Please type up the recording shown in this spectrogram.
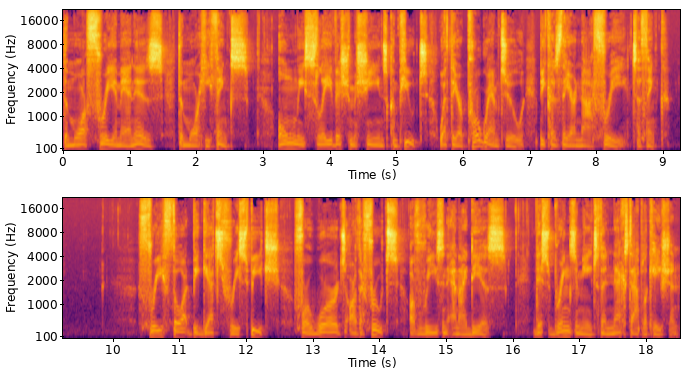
The more free a man is, the more he thinks. Only slavish machines compute what they are programmed to because they are not free to think. Free thought begets free speech, for words are the fruits of reason and ideas. This brings me to the next application.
